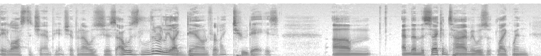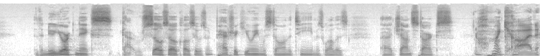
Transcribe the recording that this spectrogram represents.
they lost the championship, and I was just I was literally like down for like two days. Um, and then the second time, it was like when the New York Knicks got so so close. It was when Patrick Ewing was still on the team, as well as uh, John Starks. Oh my god.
